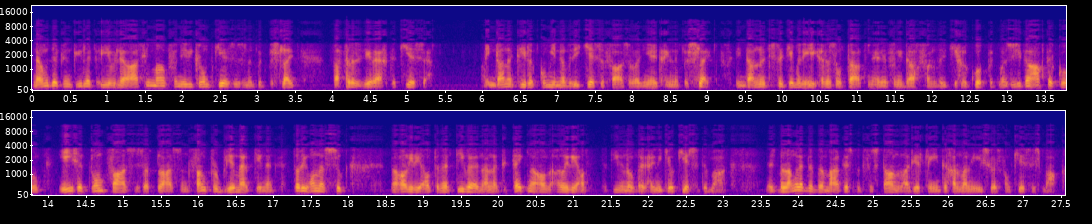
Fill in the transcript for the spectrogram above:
Nou moet ek natuurlik 'n evaluasie maak van hierdie klomp keuses en ek moet besluit watter is die regte keuse. En dan natuurlik kom jy nou by die keusefase wanneer jy uiteindelik besluit. En dan sit jy met die resultaat aan die einde van die dag van wat jy gekoop het. Maar as jy dan agterkom, hier's 'n klomp fases wat plaasvind van probleemerkenning tot die ondersoek na al hierdie alternatiewe en dan kyk na al, al hierdie alternatiewe om uiteindelik jou keuse te maak. Dit is belangrik dat bemarkers moet verstaan waar die kliënte gaan wanneer hierdie soort van keuses maak.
